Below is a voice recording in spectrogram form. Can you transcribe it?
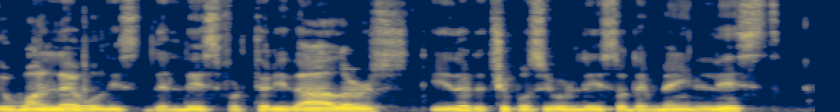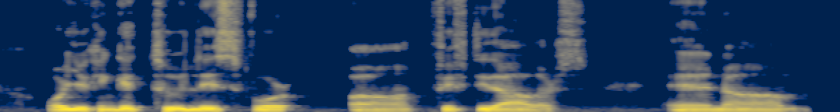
the one level is the list for thirty dollars, either the triple zero list or the main list, or you can get two lists for uh, fifty dollars, and um,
